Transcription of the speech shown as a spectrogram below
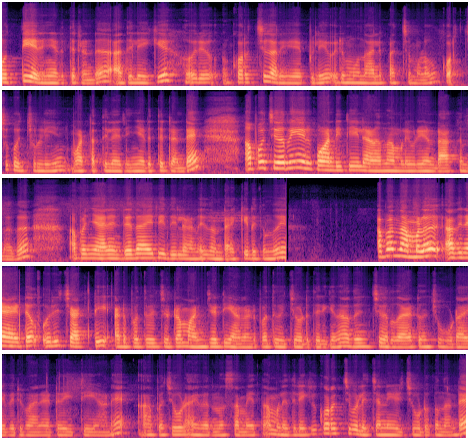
കൊത്തി അരിഞ്ഞെടുത്തിട്ടുണ്ട്. അതിലേക്ക് ഒരു കുറച്ച് കറിവേപ്പിലയും ഒരു മൂന്നാൽ പച്ചമുളകും കുറച്ച് കൊച്ചുള്ളിയും വട്ടത്തിൽ അരിഞ്ഞെടുത്തിട്ടുണ്ട്. അപ്പോൾ ചെറിയൊരു ക്വാണ്ടിറ്റിയിലാണ് നമ്മളിവിടെ ഉണ്ടാക്കുന്നത്. അപ്പോൾ ഞാൻ എന്റേതായ രീതിയിലാണ് ഇത് ഉണ്ടാക്കിയെടുക്കുന്നത്. അപ്പം നമ്മൾ അതിനായിട്ട് ഒരു ചട്ടി അടുപ്പത്ത് വെച്ചിട്ട് മൺചട്ടിയാണ് അടുപ്പത്ത് വെച്ച് കൊടുത്തിരിക്കുന്നത്. അതും ചെറുതായിട്ടൊന്ന് ചൂടായി വരുവാനായിട്ട് വെയിറ്റ് ചെയ്യുകയാണ് അപ്പോൾ ചൂടായി വരുന്ന സമയത്ത് നമ്മൾ ഇതിലേക്ക് കുറച്ച് വെളിച്ചെണ്ണ ഒഴിച്ച് കൊടുക്കുന്നുണ്ട്.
